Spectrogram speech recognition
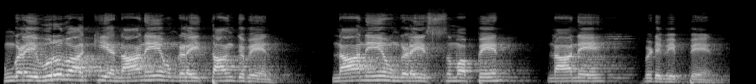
உங்களை உருவாக்கிய நானே உங்களை தாங்குவேன். நானே உங்களை சுமப்பேன் நானே விடுவிப்பேன்.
